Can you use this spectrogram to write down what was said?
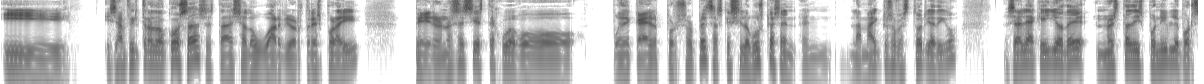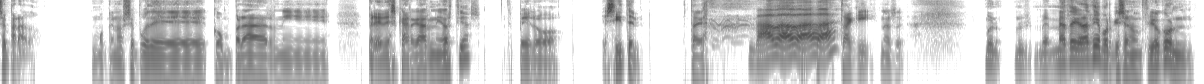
y, y se han filtrado cosas, está Shadow Warrior 3 por ahí, pero no sé si este juego puede caer por sorpresa. Es que si lo buscas en, la Microsoft Store, ya digo, sale aquello de no está disponible por separado. Como que no se puede comprar ni predescargar ni hostias, pero es ítem. Está, va, va, va, va. Está aquí, no sé. Bueno, me, hace gracia porque se anunció con,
